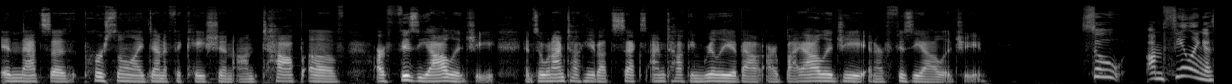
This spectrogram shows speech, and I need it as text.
and that's a personal identification on top of our physiology. And so when I'm talking about sex, I'm talking really about our biology and our physiology. So I'm feeling a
